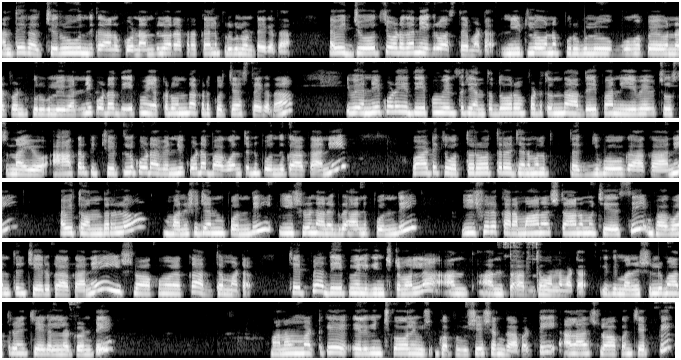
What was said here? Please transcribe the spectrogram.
అంతేకాదు చెరువు ఉంది కదా అనుకోండి అందులో రకరకాల పురుగులు ఉంటాయి కదా. అవి జ్యోతి చూడగానే ఎగురు వస్తాయన్నమాట. నీటిలో ఉన్న పురుగులు భూమిపై ఉన్నటువంటి పురుగులు ఇవన్నీ కూడా దీపం ఎక్కడ ఉందో అక్కడికి వచ్చేస్తాయి కదా. ఇవన్నీ కూడా ఈ దీపం వెలుతురు ఎంత దూరం పడుతుందో ఆ దీపాన్ని ఏవేవి చూస్తున్నాయో ఆఖరికి చెట్లు కూడా అవన్నీ కూడా భగవంతుని పొందుగా కానీ వాటికి ఉత్తరోత్తర జన్మలు తగ్గిపోవుగా కానీ అవి తొందరలో మనిషి జన్మ పొంది ఈశ్వరుని అనుగ్రహాన్ని పొంది ఈశ్వర కర్మానుష్ఠానము చేసి భగవంతుని చేరుకాకనే ఈ శ్లోకం యొక్క అర్థం అన్నమాట చెప్పి ఆ దీపం వెలిగించడం వల్ల అంత అంత అర్థం అన్నమాట. ఇది మనుషులు మాత్రమే చేయగలిగినటువంటి మనం మట్టుకే వెలిగించుకోవాలి గొప్ప విశేషం కాబట్టి అలా శ్లోకం చెప్పి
